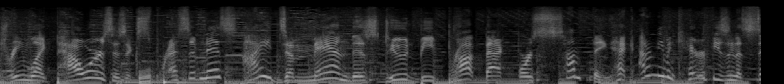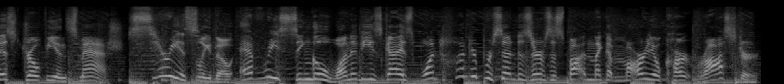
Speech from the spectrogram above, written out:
dreamlike powers, his expressiveness. I demand this dude be brought back for something. Heck, I don't even care if he's an assist trophy in Smash. Seriously, though, every single one of these guys 100% deserves a spot in like a Mario Kart roster.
